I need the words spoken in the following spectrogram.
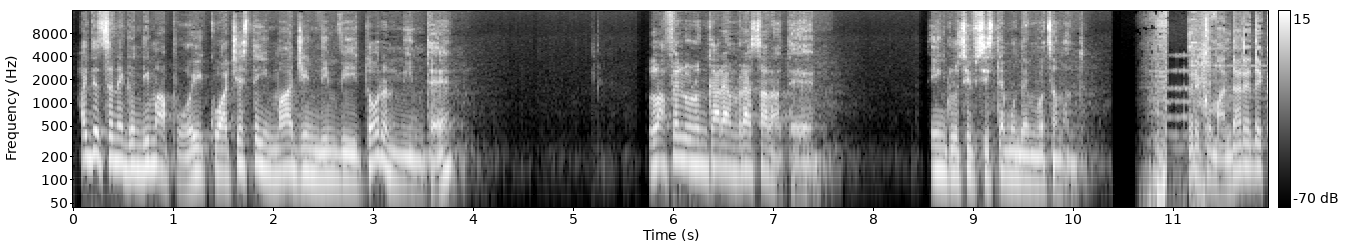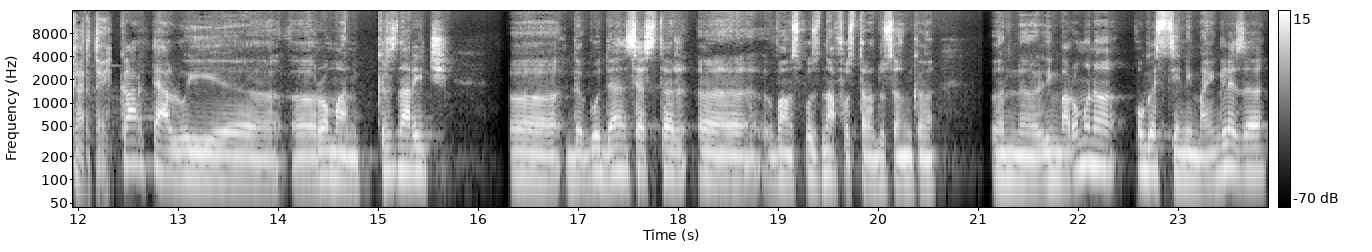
haideți să ne gândim apoi cu aceste imagini din viitor în minte la felul în care am vrea să arate inclusiv sistemul de învățământ. Recomandare de carte. Cartea lui uh, uh, Roman Krznarici, uh, The Good Ancestor, v-am spus, n-a fost tradusă încă în limba română, o găsiți în limba engleză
